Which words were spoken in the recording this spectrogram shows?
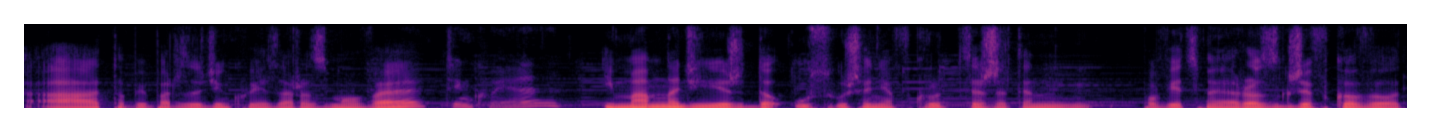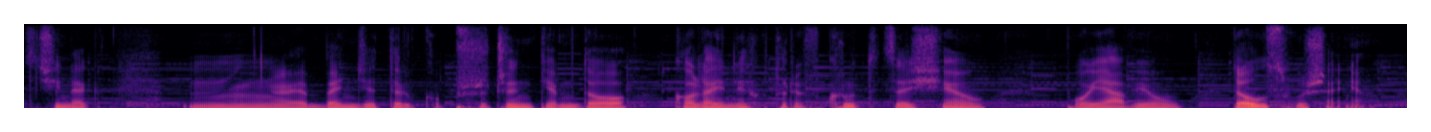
A Tobie bardzo dziękuję za rozmowę. Dziękuję. I mam nadzieję, że do usłyszenia wkrótce, że ten powiedzmy rozgrzewkowy odcinek mm, będzie tylko przyczynkiem do kolejnych, które wkrótce się pojawią. Do usłyszenia.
